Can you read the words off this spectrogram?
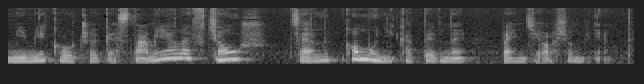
mimiką czy gestami, ale wciąż cel komunikatywny będzie osiągnięty.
